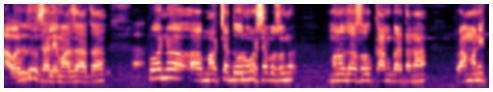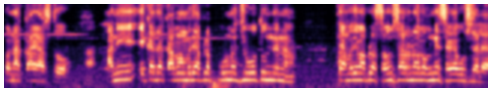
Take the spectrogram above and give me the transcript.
आवाज- खूप दिवस झाले माझा आता. पण अं, मागच्या दोन वर्षापासून मनोदासोबत काम करताना प्रामाणिकपणा काय असतो? हा. आणि एखाद्या कामामध्ये आपला पूर्ण जीव ओतून देणं त्यामध्ये आपला संसार न बघणे सगळ्या गोष्टी झाल्या.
